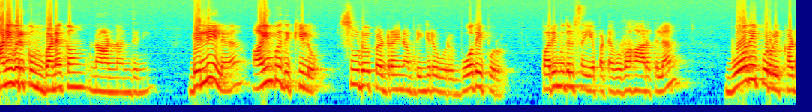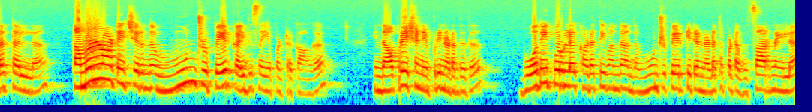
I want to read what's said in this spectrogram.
அனைவருக்கும் வணக்கம் நான் நந்தினி. டெல்லியில் ஐம்பது கிலோ சூடோபெட்ரைன் அப்படிங்கிற ஒரு போதைப் பொருள் பறிமுதல் செய்யப்பட்ட விவகாரத்தில் போதைப் பொருள் கடத்தல்ல தமிழ்நாட்டைச் சேர்ந்த மூன்று பேர் கைது செய்யப்பட்டிருக்காங்க. இந்த ஆப்ரேஷன் எப்படி நடந்தது? போதைப் பொருளை கடத்தி வந்த அந்த மூன்று பேர்கிட்ட நடத்தப்பட்ட விசாரணையில்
